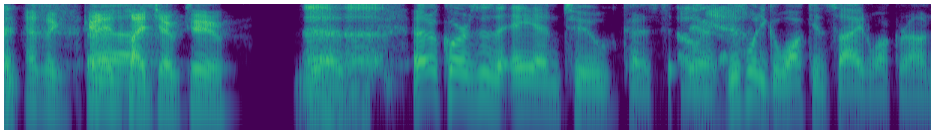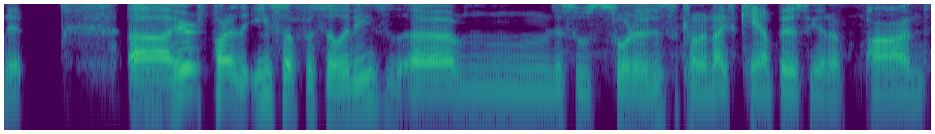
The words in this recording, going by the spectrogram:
That's a good inside joke too. Yes. Uh-huh. And of course, this is an AN2 kind of sitting Oh, there. yeah. Just when you can walk inside and walk around it. Uh, here's part of the ESA facilities. Um, this was sort of this is kind of a nice campus. You got a pond.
